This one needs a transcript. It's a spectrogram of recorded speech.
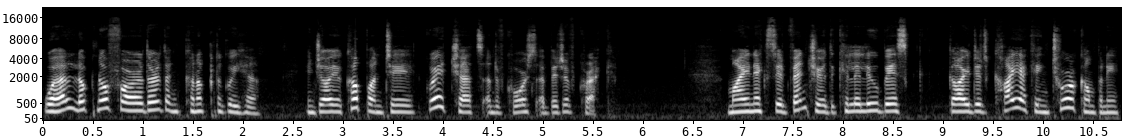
Well, look no further than Canuck na Enjoy a cup on tea, great chats, and of course a bit of crack. My next adventure, the Killaloe based guided kayaking tour company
